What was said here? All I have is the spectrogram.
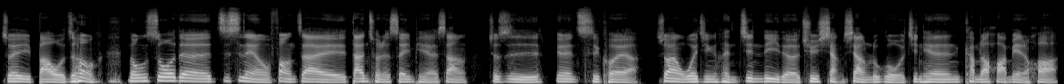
所以把我这种浓缩的知识内容放在单纯的声音平台上，就是有点吃亏啊。虽然我已经很尽力的去想象，如果我今天看不到画面的话，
